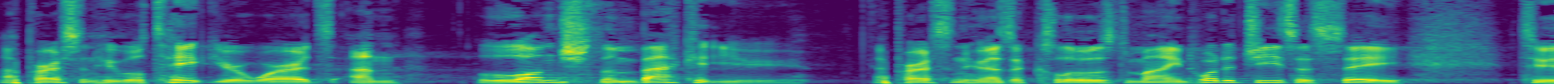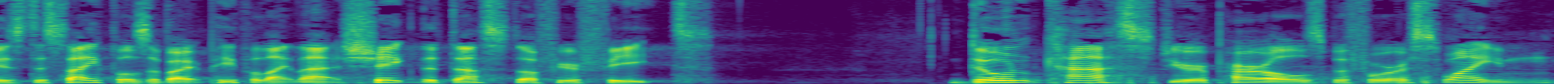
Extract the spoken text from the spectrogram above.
A person who will take your words and launch them back at you. A person who has a closed mind. What did Jesus say to his disciples about people like that? Shake the dust off your feet. Don't cast your pearls before a swine.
